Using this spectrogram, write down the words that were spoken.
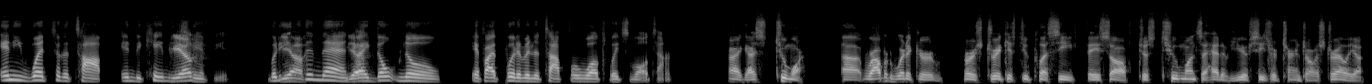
and he went to the top and became the Yep. champion. But Yeah. even then, Yeah. I don't know if I put him in the top four welterweights of all time. All right, guys, two more. Uh, Robert Whitaker versus Dricus Du Plessis face off just two months ahead of UFC's return to Australia,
